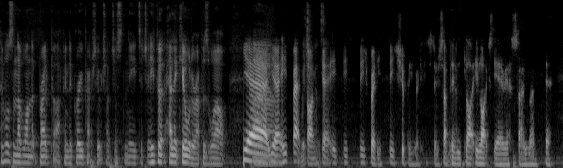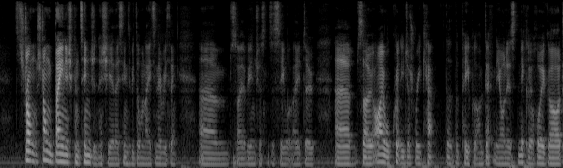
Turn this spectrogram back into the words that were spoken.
There was another one that Brad put up in the group actually, which I just need to. Check. He put Helligkilde up as well. Yeah, Um, yeah, he's back time. Yeah, he, he, he's ready. He should be ready to do something. Yeah. He like he likes the area, so um, yeah. Strong, strong Danish contingent this year. They seem to be dominating everything. Um, so it'll be interesting to see what they do. Um, so I will quickly just recap the, the people I'm definitely on is Nicola Højgaard,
